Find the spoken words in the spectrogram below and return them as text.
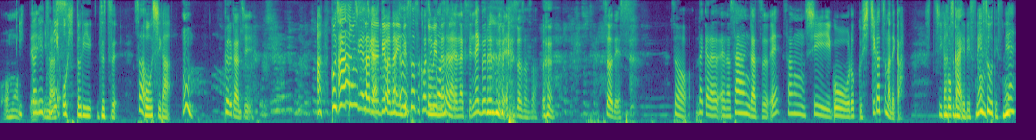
思っています。1ヶ月にお一人ずつ、講師が。うん。来る感じ。あ、個人コンサルではないんです。うん、そうそう、個人コンサルじゃなくてね、グループで。そうそうそう。そうです。そう。だから、あの、3月、え ?3、4、5、6、7月までか。7月までですね。そうですね。っ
